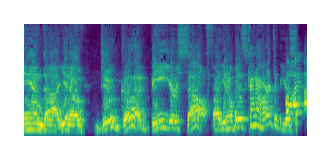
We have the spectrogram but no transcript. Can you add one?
and, uh, you know, do good, be yourself. Uh, you know, but it's kind of hard to be yourself. Well, I,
